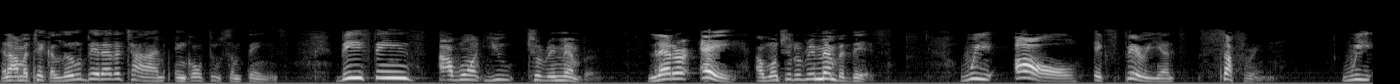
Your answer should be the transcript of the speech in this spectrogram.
And I'm going to take a little bit at a time and go through some things. These things I want you to remember. Letter A, I want you to remember this. We all experience suffering. We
